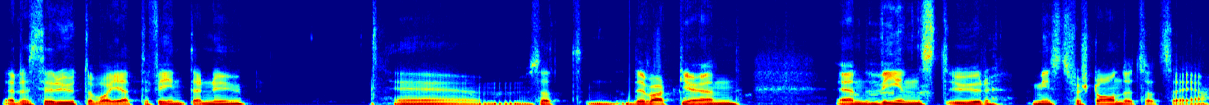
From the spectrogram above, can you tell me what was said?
eller ser ut att vara jättefint där nu. Eh, så att det vart ju en, en vinst ur missförståndet så att säga.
